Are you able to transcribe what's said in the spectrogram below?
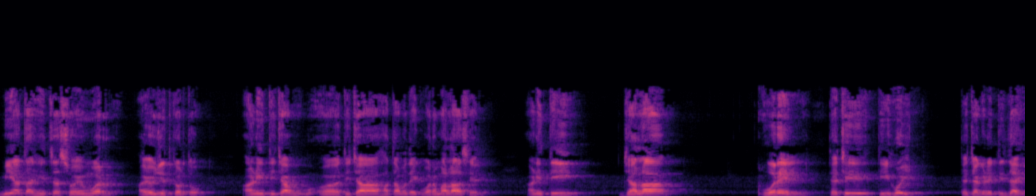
मी आता हिचं स्वयंवर आयोजित करतो आणि तिच्या तिच्या हातामध्ये एक वरमाला असेल आणि ती ज्याला वरेल त्याची ती होईल त्याच्याकडे ती जाईल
